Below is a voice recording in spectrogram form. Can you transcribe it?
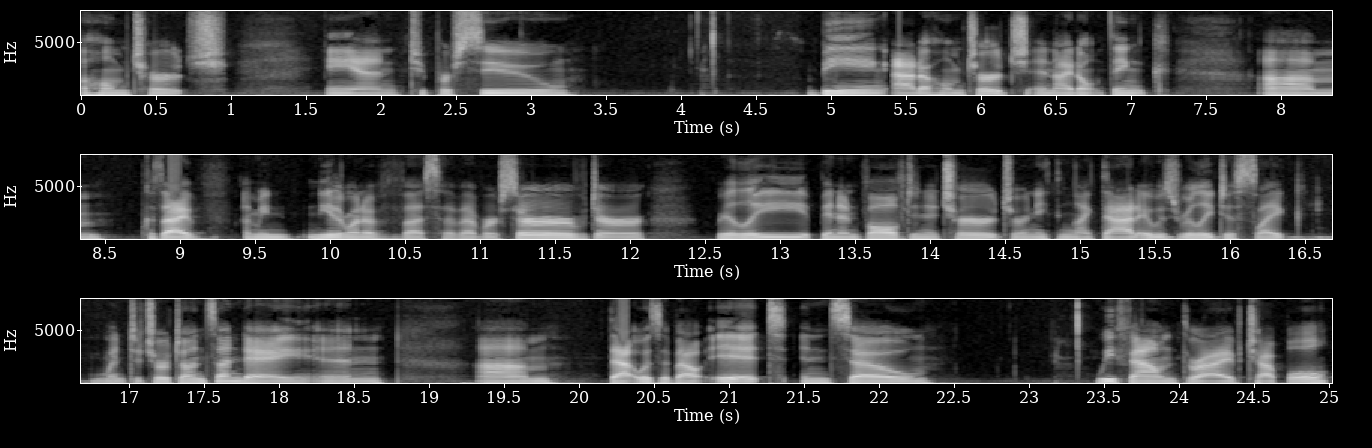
a home church and to pursue being at a home church. And I don't think, because um, I've, I mean, neither one of us have ever served or really been involved in a church or anything like that. It was really just like went to church on Sunday and um, that was about it. And so we found Thrive Chapel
